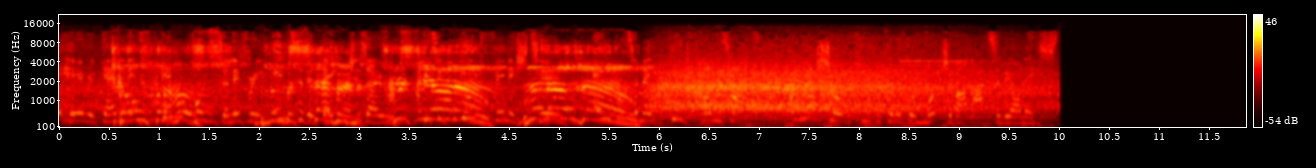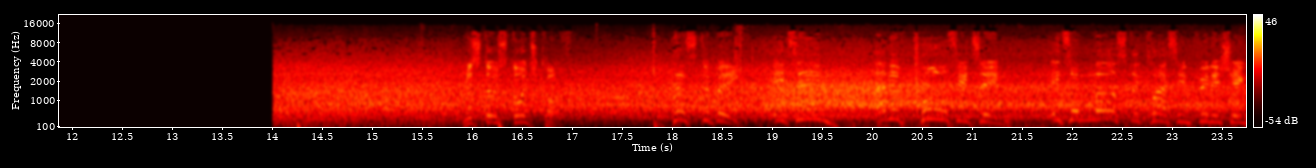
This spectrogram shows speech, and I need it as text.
it here again. Goal it's for the pinpoint delivery Number into the seven, danger zone. and it's a Cristiano good finish too. Ronaldo. Able to make good contact. I'm not sure the keeper could have done much about that, to be honest. Hristo Stoichkov. Has to be. It's in. And of course it's in. It's a masterclass in finishing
